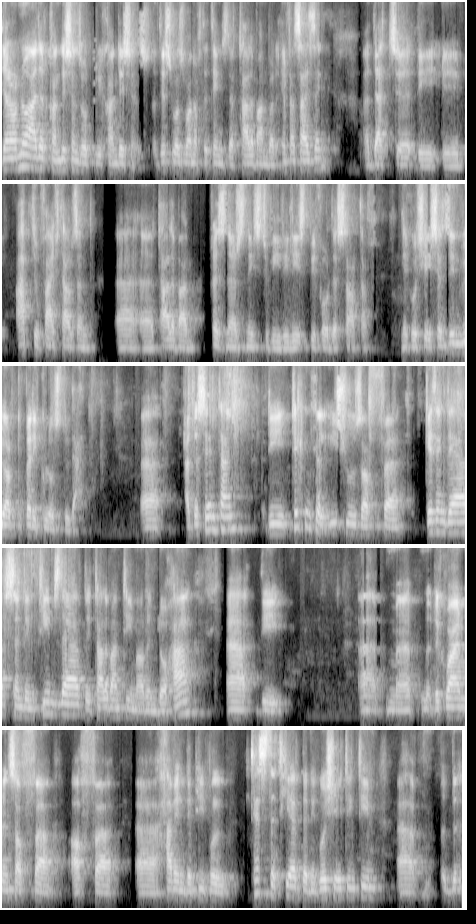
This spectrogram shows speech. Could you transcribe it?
there are no other conditions or preconditions. This was one of the things that Taliban were emphasizing. Uh, that uh, the uh, up to 5,000 uh, uh, Taliban prisoners needs to be released before the start of negotiations, and we are very close to that. Uh, at the same time, the technical issues of getting there, sending teams there, the Taliban team are in Doha, the um, requirements of, of having the people tested here, the negotiating team, uh, Uh,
